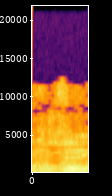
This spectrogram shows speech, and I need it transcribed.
Amen.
